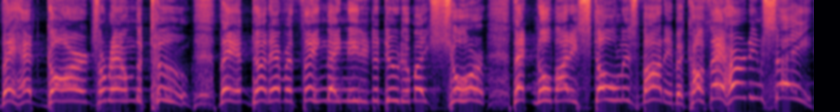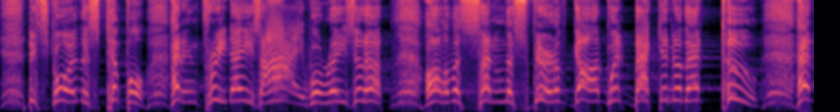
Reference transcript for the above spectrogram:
they had guards around the tomb. They had done everything they needed to do to make sure that nobody stole his body because they heard him say, Destroy this temple, and in three days I will raise it up. All of a sudden, the Spirit of God went back into that tomb and,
